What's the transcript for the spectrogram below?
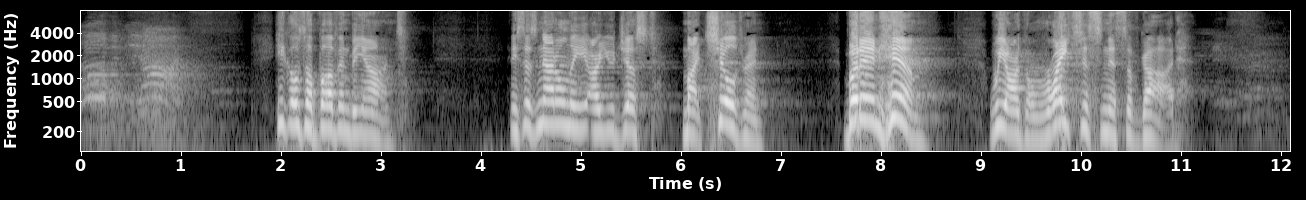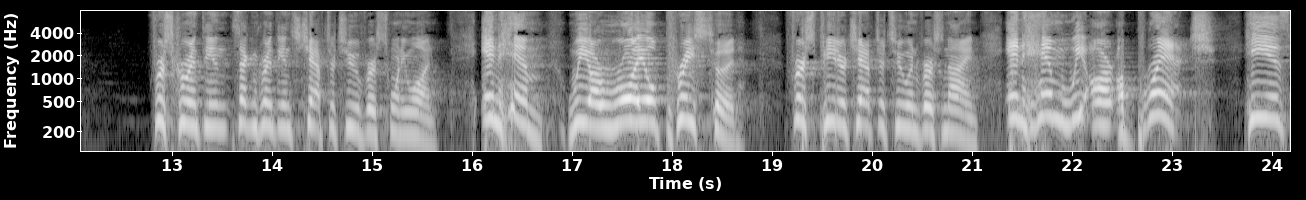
Above and beyond. He goes above and beyond. And he says, Not only are you just my children, but in him we are the righteousness of God. 1 Corinthians, 2 Corinthians chapter 2, verse 21. In him we are royal priesthood. 1 Peter chapter 2 and verse 9. In him we are a branch. He is,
